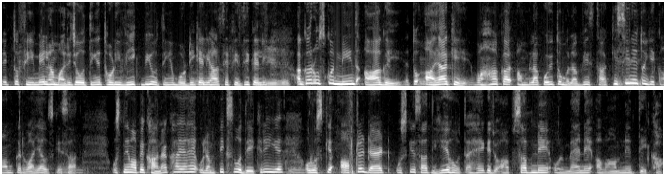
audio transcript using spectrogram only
एक तो फीमेल हमारी जो होती हैं थोड़ी वीक भी होती हैं बॉडी के लिहाज से फिजिकली अगर उसको नींद आ गई तो हम्म। आया कि वहाँ का अमला कोई तो मुलविस था। किसी ने तो ये काम करवाया उसके साथ। उसने वहाँ पे खाना खाया है ओलंपिक्स वो देख रही है हम्म। और उसके आफ्टर डैट उसके साथ ये होता है कि जो आप सबने और मैंने आवाम ने देखा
